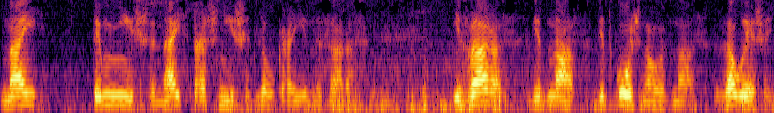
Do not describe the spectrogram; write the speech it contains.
найтемніші, найстрашніші для України зараз. І зараз від нас, від кожного з нас залежить,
